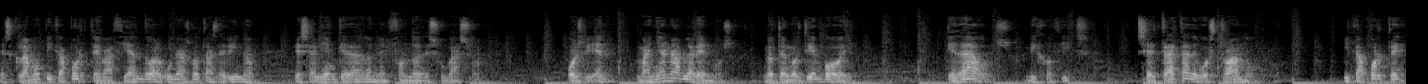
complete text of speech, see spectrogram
exclamó Picaporte, vaciando algunas gotas de vino que se habían quedado en el fondo de su vaso. Pues bien, mañana hablaremos. No tengo tiempo hoy. Quedaos, dijo Fix. Se trata de vuestro amo. Picaporte,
